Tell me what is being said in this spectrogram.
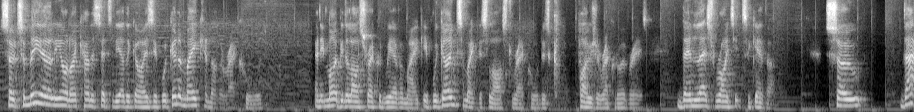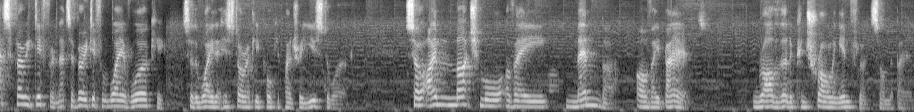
So, to me, early on, I kind of said to the other guys, if we're going to make another record, and it might be the last record we ever make, if we're going to make this last record, this closure record, whatever it is, then let's write it together. So, that's very different. That's a very different way of working to the way that historically Porcupine Tree used to work. So I'm much more of a member of a band rather than a controlling influence on the band.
